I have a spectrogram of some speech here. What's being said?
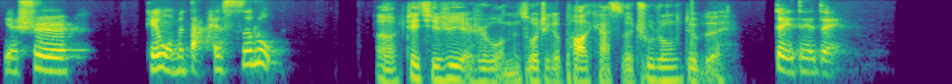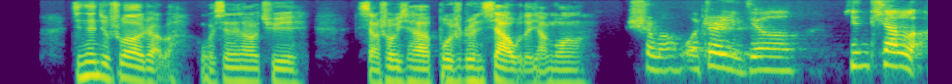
也是给我们打开思路。呃，这其实也是我们做这个 podcast 的初衷，对不对？对对对。今天就说到这儿吧，我现在要去享受一下波士顿下午的阳光了。是吗？我这儿已经阴天了。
